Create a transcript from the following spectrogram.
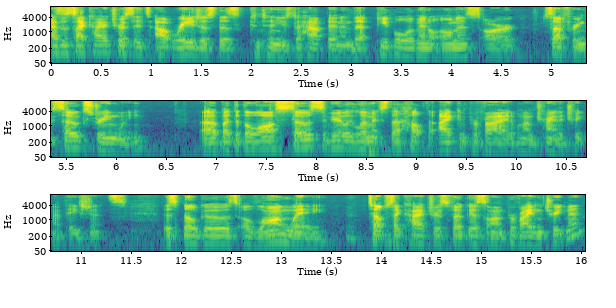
as a psychiatrist, it's outrageous this continues to happen, and that people with mental illness are suffering so extremely, uh, but that the law so severely limits the help that I can provide when I'm trying to treat my patients. This bill goes a long way to help psychiatrists focus on providing treatment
